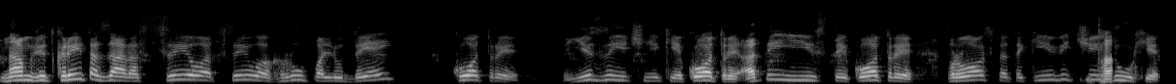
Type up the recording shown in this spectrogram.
Нам відкрита зараз ціла, ціла група людей, котрі язичники, котрі атеїсти, котрі просто такі відчайдухи.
